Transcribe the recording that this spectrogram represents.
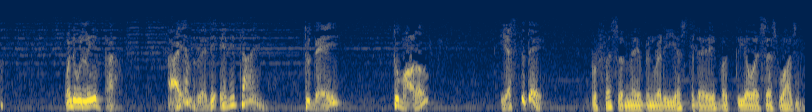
When do we leave, pal? I am ready any time. Today, tomorrow, yesterday. Professor may have been ready yesterday, but the OSS wasn't.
